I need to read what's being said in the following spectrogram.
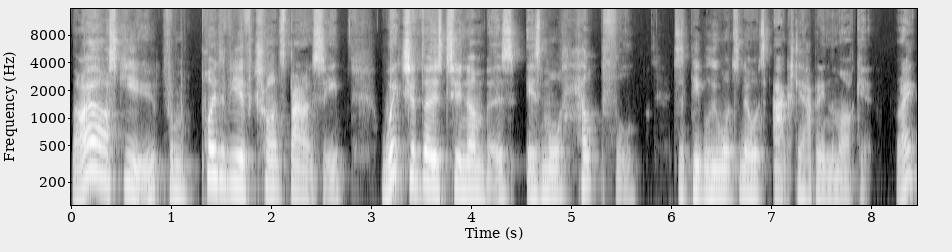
Now, I ask you, from a point of view of transparency, which of those two numbers is more helpful to people who want to know what's actually happening in the market, right?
